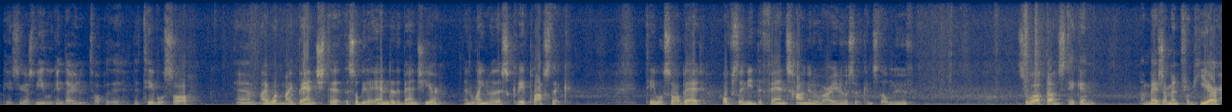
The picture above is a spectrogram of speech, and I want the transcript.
Okay, so here's me looking down on top of the, the table saw um, I want my bench to, this will be the end of the bench here, in line with this grey plastic table saw bed. Obviously need the fence hanging over, you know, so it can still move. So what I've done is taken a measurement from here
